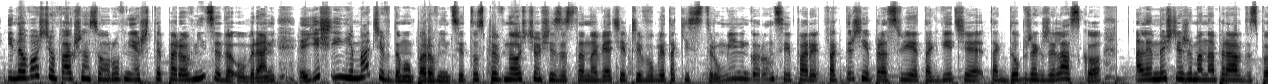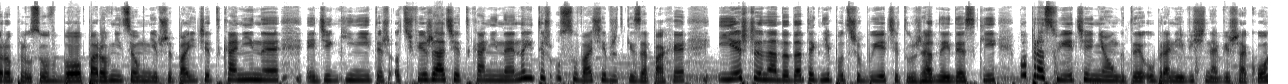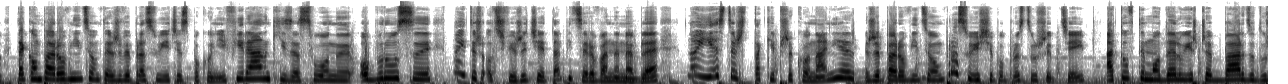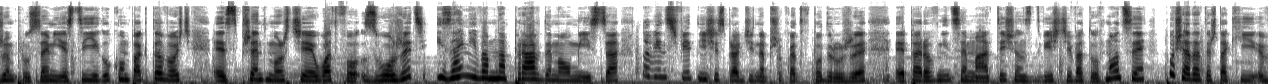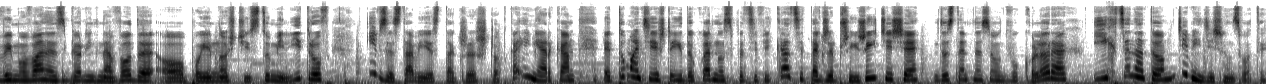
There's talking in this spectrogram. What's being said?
I nowością w są również te parownice do ubrań. Jeśli nie macie w domu parownicy, to z pewnością się zastanawiacie, czy w ogóle taki strumień gorącej pary faktycznie pracuje, tak wiecie, tak dobrze jak żelazko, ale myślę, że ma naprawdę sporo plusów, bo parownicą nie przypalicie tkaniny, dzięki niej też odświeżacie tkaninę, no i też usuwacie brzydkie zapachy i jeszcze na dodatek nie potrzebujecie tu żadnej deski, bo prasujecie nią, gdy ubranie wisi na wieszaku. Taką parownicą też wyprasujecie spokojnie firanki, zasłony, obrusy, no i też odświeżycie tapicerowane meble. No i jest też takie przekonanie, że parownicą prasuje się po prostu szybciej. A tu w tym modelu jeszcze bardzo dużym plusem jest jego kompaktowość. E, Sprzęt możecie łatwo złożyć i zajmie Wam naprawdę mało miejsca, no więc świetnie się sprawdzi na przykład w podróży. E, Parownica ma 1200 W mocy, posiada też taki wyjmowany zbiornik na wodę o pojemności 100 ml i w zestawie jest także szczotka i miarka. E, Tu macie jeszcze ich dokładną specyfikację, także przyjrzyjcie się. Dostępne są w dwóch kolorach i ich cena to 90 zł.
